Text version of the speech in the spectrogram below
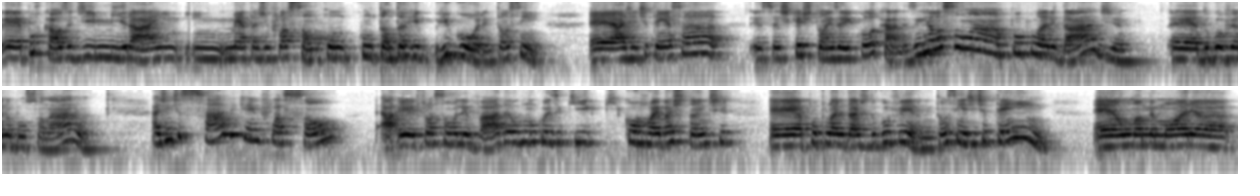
é, por causa de mirar em, em, metas de inflação com, com tanta rigor. Então, assim, é, a gente tem essa, essas questões aí colocadas. Em relação à popularidade, é, do governo Bolsonaro, a gente sabe que a inflação, a inflação elevada é alguma coisa que, que corrói bastante é, a popularidade do governo. Então, assim, a gente tem é, uma memória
